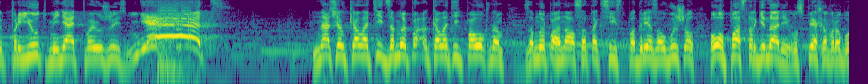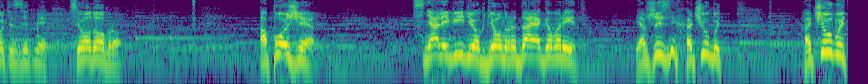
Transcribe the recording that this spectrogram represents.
приют менять твою жизнь. Нет! Начал колотить, за мной колотить по окнам, за мной погнался таксист, подрезал, вышел. О, пастор Геннадий, успехов в работе с детьми. Всего доброго. А позже сняли видео, где он, рыдая, говорит, я в жизни хочу быть, хочу быть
